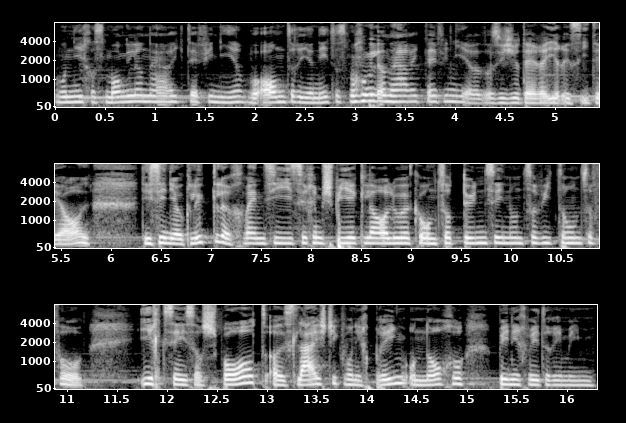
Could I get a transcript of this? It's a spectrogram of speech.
wo ich als Mangelernährung definiere, wo andere ja nicht als Mangelernährung definieren. Das ist ja deren ihres Ideal. Die sind ja glücklich, wenn sie sich im Spiegel anschauen und so dünn sind und so weiter und so fort. Ich sehe es als Sport, als Leistung, die ich bringe und nachher bin ich wieder in meinem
